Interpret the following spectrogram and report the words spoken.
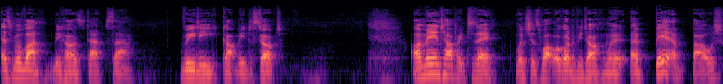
let's move on because that's uh, really got me disturbed. Our main topic today, which is what we're going to be talking with a bit about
